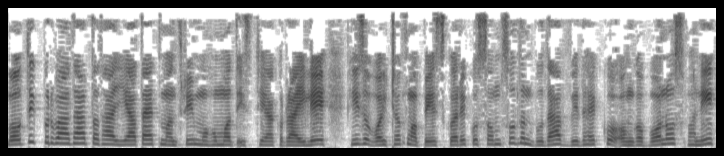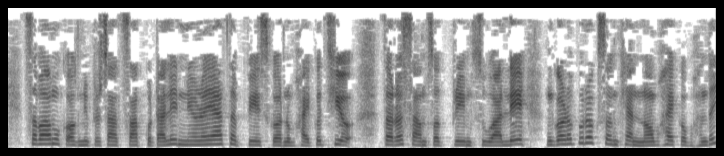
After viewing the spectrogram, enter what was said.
भौतिक पूर्वाधार तथा यातायात मन्त्री मोहम्मद इस्तियाक राईले हिजो बैठकमा पेश गरेको संशोधन बुधा विधेयकको अंग बनोस् भनी सभामुख अग्निप्रसाद सापकोटाले निर्णयार्थ पेश गर्नु भएको थियो। तर सांसद प्रेम सुवालले गणपूरक संख्या नभएको भन्दै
